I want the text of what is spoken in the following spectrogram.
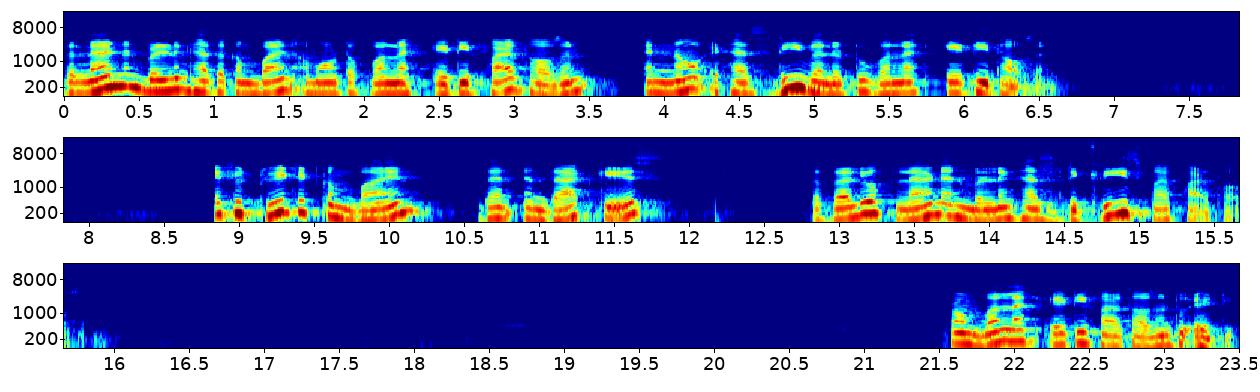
The land and building has a combined amount of 1,85,000 and now it has revalued to 1,80,000. If you treat it combined, then in that case the value of land and building has decreased by 5000 from 1,85,000 to 80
